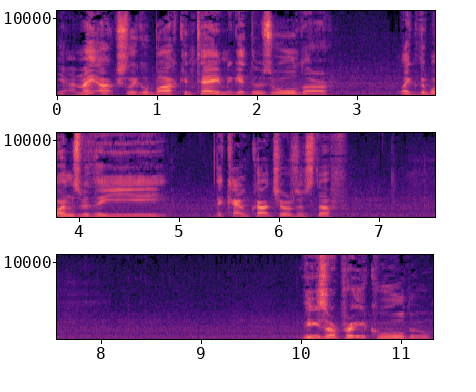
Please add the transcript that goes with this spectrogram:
Yeah, I might actually go back in time and get those older, like the ones with the the cow catchers and stuff. These are pretty cool though,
